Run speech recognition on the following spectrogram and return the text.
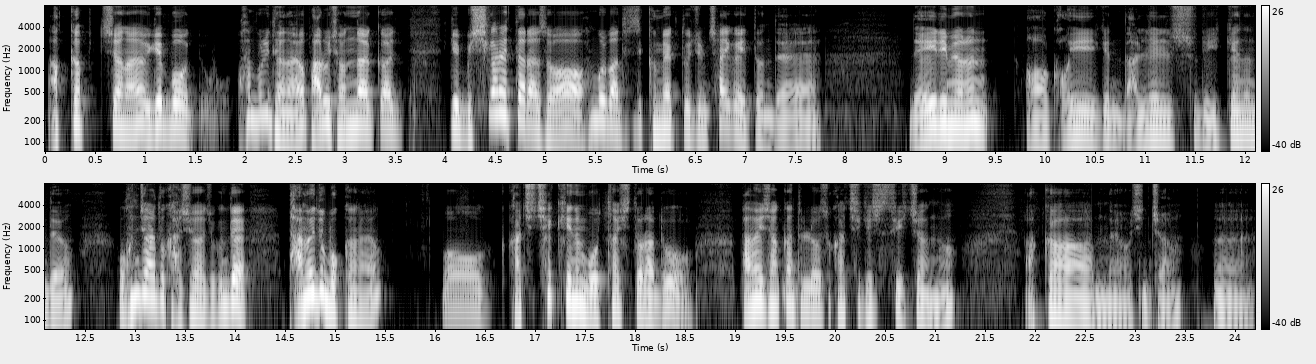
아깝잖아요. 이게 뭐, 환불이 되나요? 바로 전날까지, 이게 뭐 시간에 따라서 환불 받을 수 금액도 좀 차이가 있던데, 내일이면은, 어, 거의 이게 날릴 수도 있겠는데요? 혼자라도 가셔야죠. 근데 밤에도 못 가나요? 어, 같이 체크인은 못 하시더라도 밤에 잠깐 들려서 같이 계실 수 있지 않나? 아깝네요, 진짜. 예.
